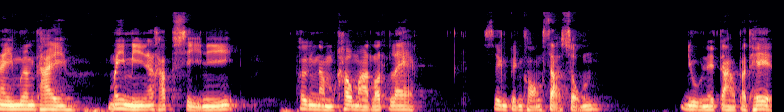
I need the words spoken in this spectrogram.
ในเมืองไทยไม่มีนะครับ สีนี้เพิ่งนำเข้ามาล็อตแรก ซึ่งเป็นของสะสมอยู่ในต่างประเทศ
